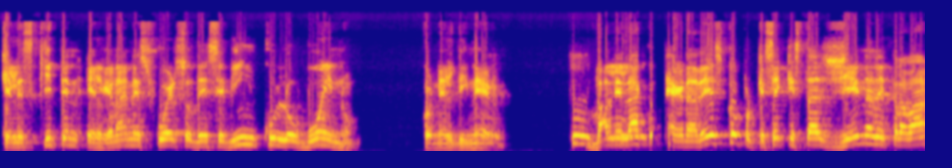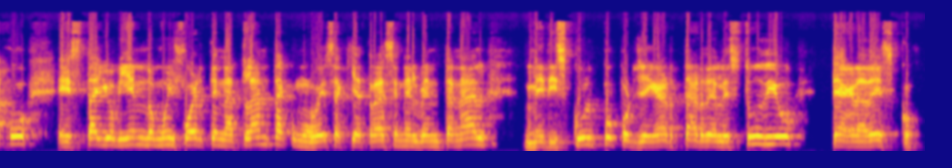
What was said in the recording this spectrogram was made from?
que les quiten el gran esfuerzo de ese vínculo bueno con el dinero. Mm. Vale, Laco, te agradezco porque sé que estás llena de trabajo, está lloviendo muy fuerte en Atlanta, como ves aquí atrás en el ventanal. Me disculpo por llegar tarde al estudio, te agradezco.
